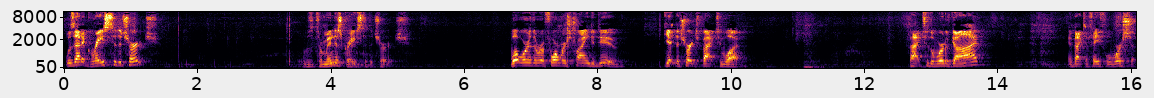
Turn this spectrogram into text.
was that a grace to the church? It was a tremendous grace to the church. What were the reformers trying to do? Get the church back to what? Back to the Word of God and back to faithful worship.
